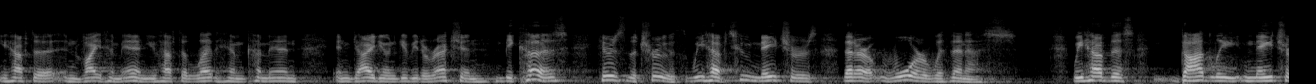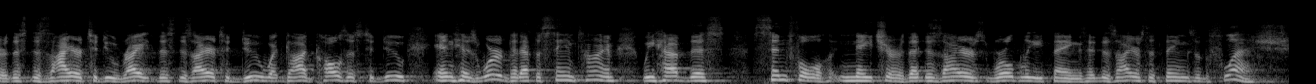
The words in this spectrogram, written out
you have to invite him in. You have to let him come in and guide you and give you direction. Because here's the truth we have two natures that are at war within us. We have this godly nature, this desire to do right, this desire to do what God calls us to do in His Word. But at the same time, we have this sinful nature that desires worldly things, it desires the things of the flesh.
